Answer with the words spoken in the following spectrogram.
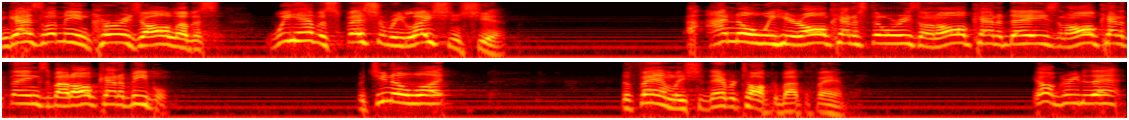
And guys, let me encourage all of us. We have a special relationship. I know we hear all kind of stories on all kind of days and all kind of things about all kind of people. But you know what? The family should never talk about the family. Y'all agree to that?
